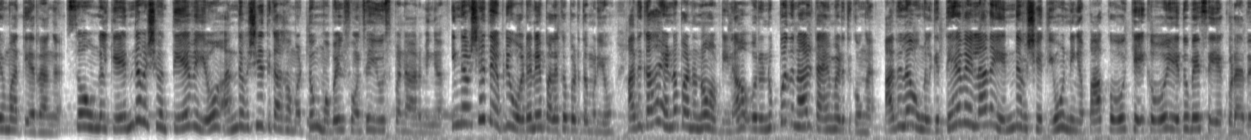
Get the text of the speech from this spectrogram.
ஏமாத்திடுறாங்க. சோ உங்களுக்கு எந்த விஷயம் தேவையோ அந்த விஷயத்துக்காக மட்டும் மொபைல் போன்ஸை யூஸ் பண்ண ஆரம்பிங்க. இந்த விஷயத்தை எப்படி உடனே பழக்கப்படுத்த முடியும்? அதுக்காக என்ன பண்ணணும் அப்படின்னா ஒரு முப்பது நாள் டைம் எடுத்துக்கோங்க. அதுல உங்களுக்கு தேவையில்லாத எந்த விஷயத்தையும் நீங்க பார்க்கவோ கேட்கவோ எதுவுமே செய்யக்கூடாது.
